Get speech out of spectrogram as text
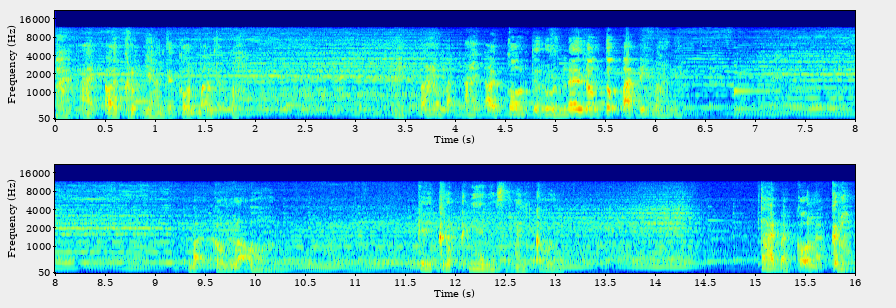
ប៉ាអាចឲ្យគ្រប់យ៉ាងទៅកូនបានទាំងអស់តែប៉ាមិនអាចឲ្យកូនទៅរស់នៅរងទុក្ខបែបនេះបានទេ បើកូនល្អគេគ្រប់គ្នានឹងស្រឡាញ់កូនតែបើកូនអាក្រក់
